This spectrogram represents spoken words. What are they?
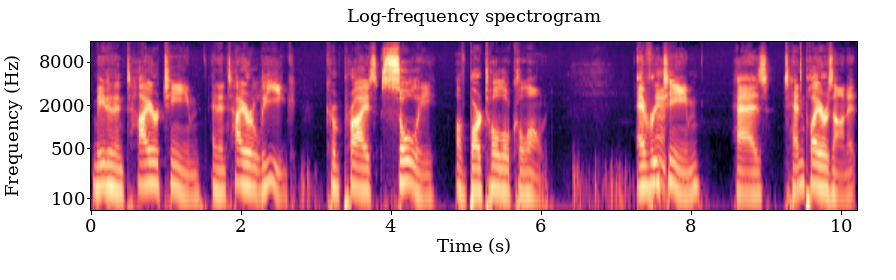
made an entire team, an entire league comprised solely of Bartolo Colon. Every Hmm. team has 10 players on it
